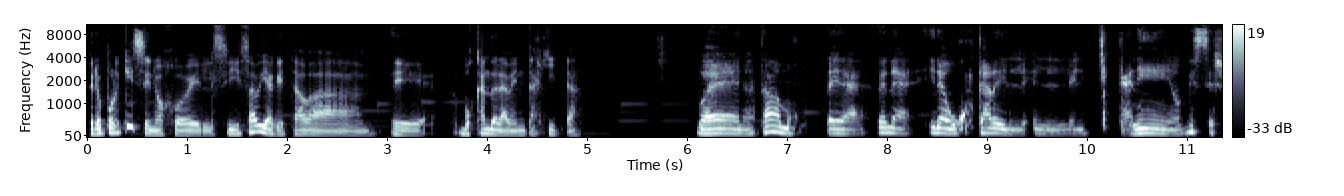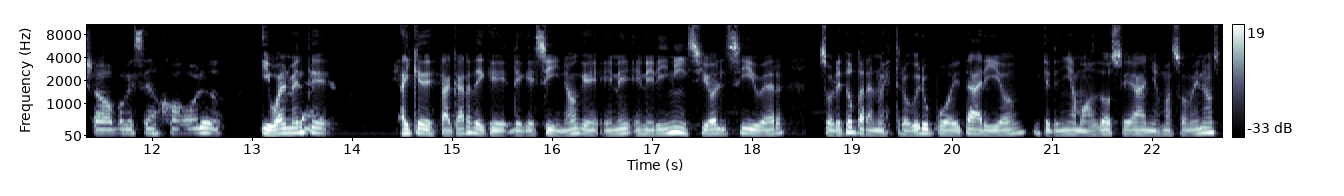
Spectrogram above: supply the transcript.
Pero ¿por qué se enojó él si sabía que estaba eh, buscando la ventajita? Bueno, estábamos. Era, ir a buscar el, el, chicaneo, qué sé yo, porque se enojó, boludo. Igualmente, hay que destacar de que, de que sí, ¿no? Que en, el inicio, el ciber, sobre todo para nuestro grupo etario, que teníamos 12 años más o menos,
